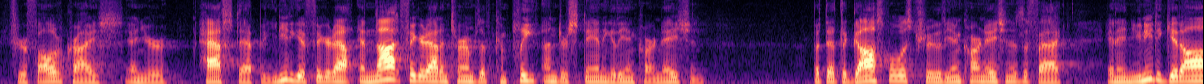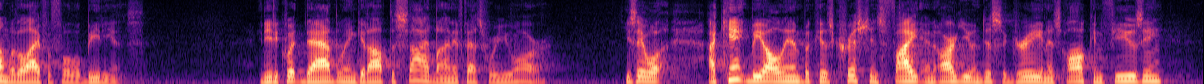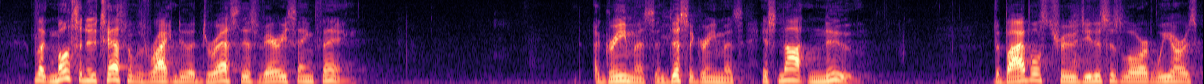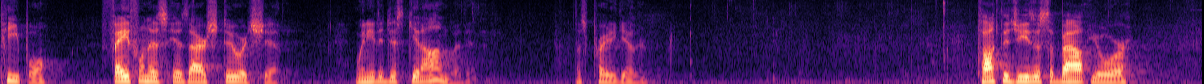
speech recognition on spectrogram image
If you're a follower of Christ and you're half stepping, you need to get it figured out and not figured out in terms of complete understanding of the incarnation, but that the gospel is true, the incarnation is a fact, and then you need to get on with a life of full obedience. You need to quit dabbling, get off the sideline if that's where you are. You say, well, I can't be all in because Christians fight and argue and disagree and it's all confusing. Look, most of the New Testament was writing to address this very same thing agreements and disagreements. It's not new. The Bible is true. Jesus is Lord. We are his people. Faithfulness is our stewardship. We need to just get on with it. Let's pray together. Talk to Jesus about your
